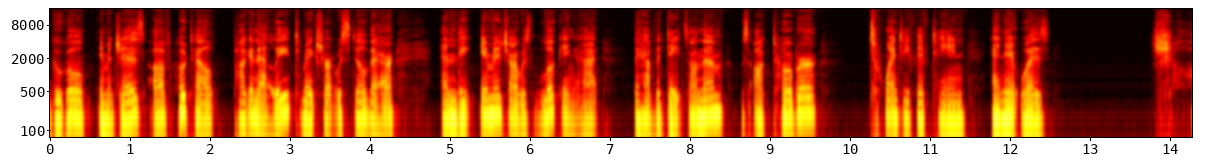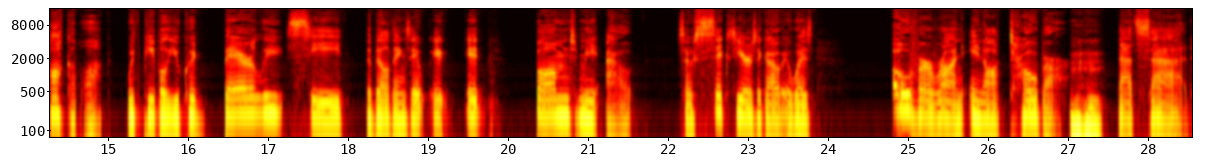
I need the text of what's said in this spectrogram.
Google images of Hotel Paganelli to make sure it was still there. And the image I was looking at, they have the dates on them, was October 2015. And it was chock a block with people. You could barely see the buildings. It, it, it bummed me out. So six years ago, it was overrun in October. Mm-hmm. That's sad.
